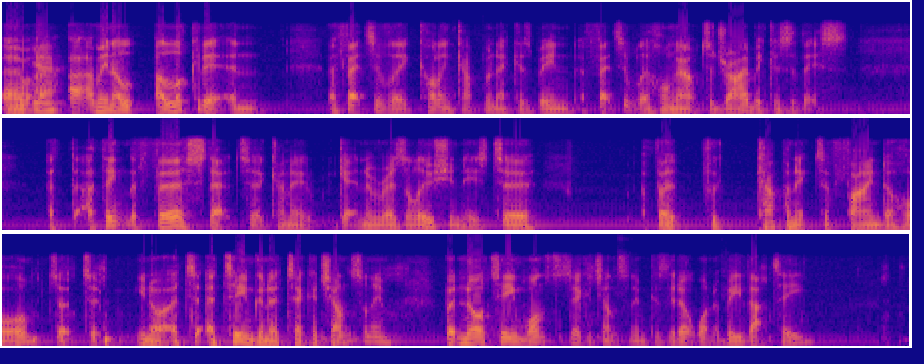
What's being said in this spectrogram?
Um, Yeah. I, I mean, I, I look at it and effectively, Colin Kaepernick has been effectively hung out to dry because of this. I, th- I think the first step to kind of getting a resolution is to for for Kaepernick to find a home. To, to you know, a, t- a team going to take a chance on him, but no team wants to take a chance on him because they don't want to be that team.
